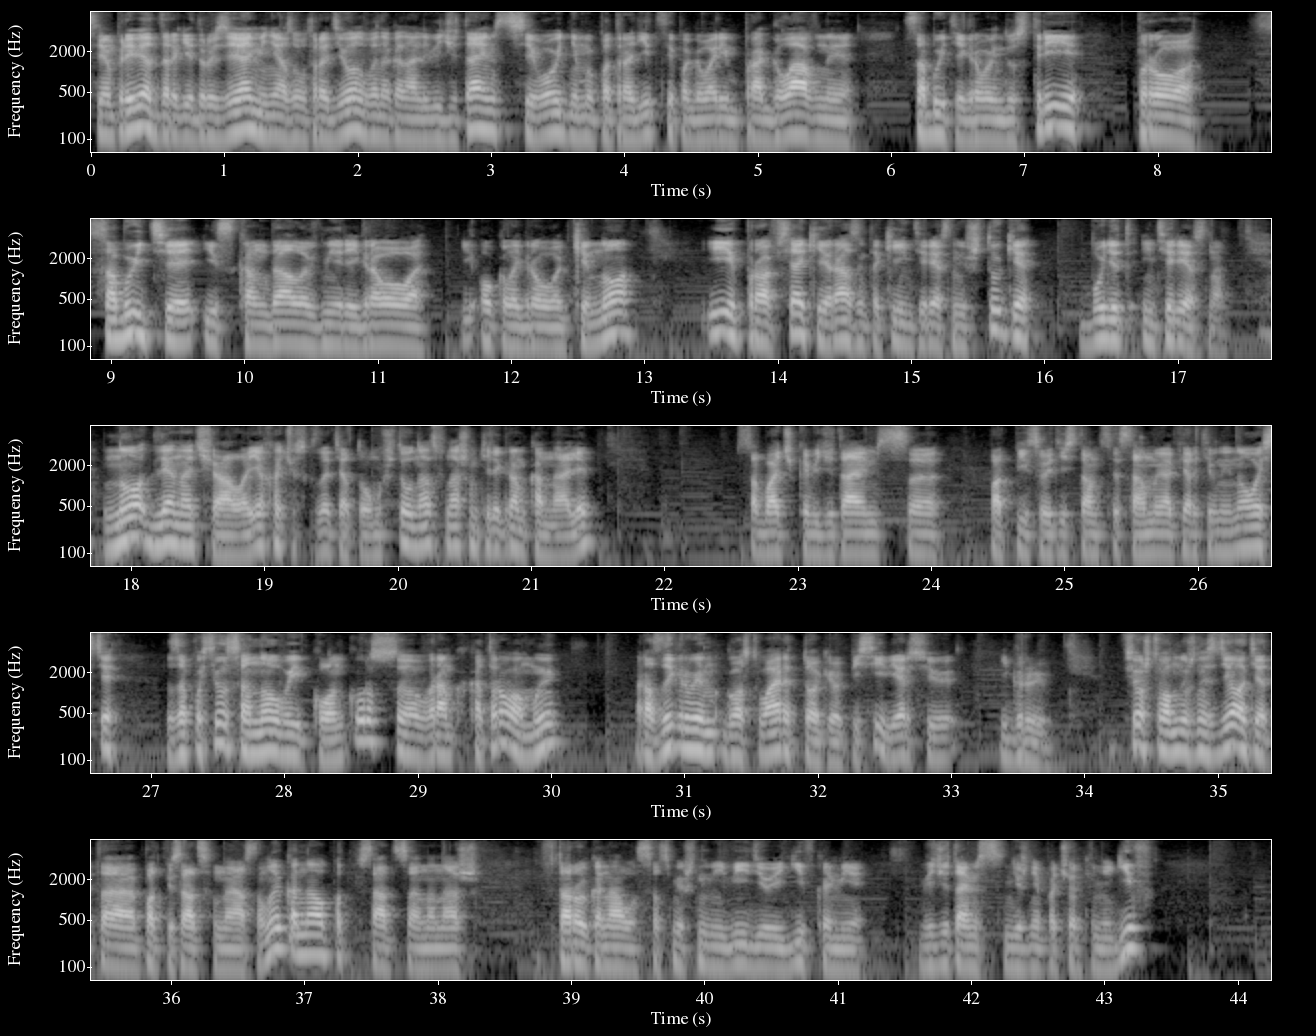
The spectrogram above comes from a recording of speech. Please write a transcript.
Всем привет, дорогие друзья, меня зовут Родион, вы на канале VG Times. Сегодня мы по традиции поговорим про главные события игровой индустрии, про события и скандалы в мире игрового и околоигрового кино, и про всякие разные такие интересные штуки. Будет интересно. Но для начала я хочу сказать о том, что у нас в нашем телеграм-канале собачка VG Times, подписывайтесь, там все самые оперативные новости – запустился новый конкурс, э, в рамках которого мы разыгрываем Ghostwire Tokyo PC-версию игры. Все, что вам нужно сделать, это подписаться на основной канал, подписаться на наш второй канал со смешными видео и гифками VGTimes, нижнее подчеркивание, гиф,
